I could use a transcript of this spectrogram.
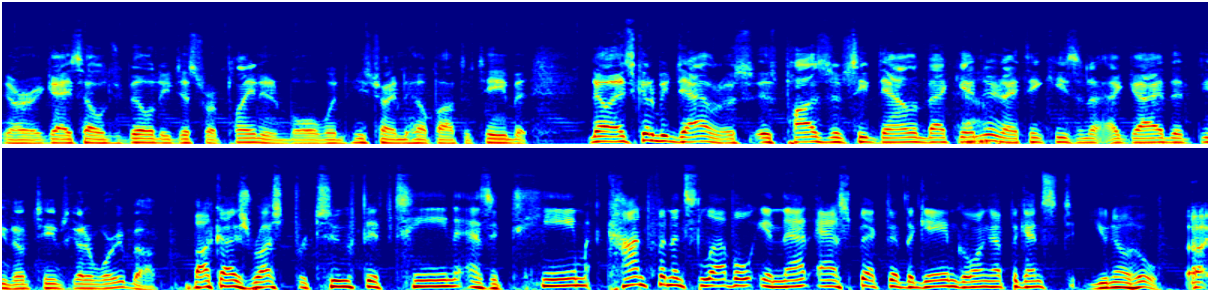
or a guy's eligibility just for playing in a bowl when he's trying to help out the team. But no, it's going to be Dallan. It was, positive to see Dallan back in there, and I think he's an, a guy that you know teams got to worry about. Buckeyes rushed for two fifteen as a team. Confidence level in that aspect of the game going up against you know who. Uh,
